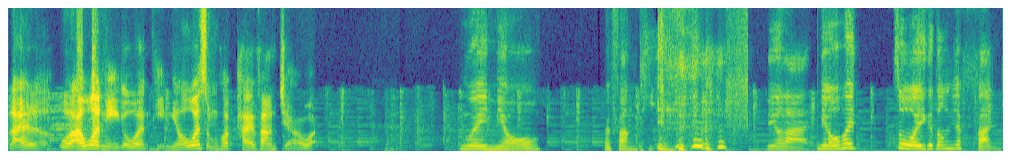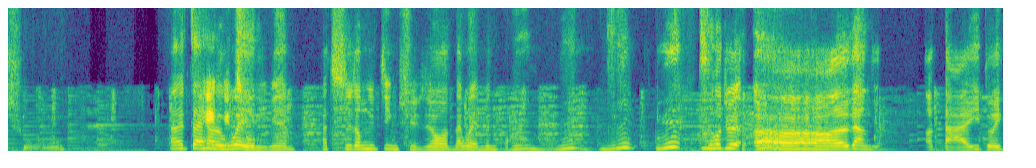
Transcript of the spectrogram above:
来了，我来问你一个问题：牛为什么会排放甲烷？因为牛会放屁，没有啦，牛会做一个东西反刍，它会在它的胃里面，它吃东西进去之后，在胃里面呜呜呜呜，之后就会啊这样子啊打了一堆，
